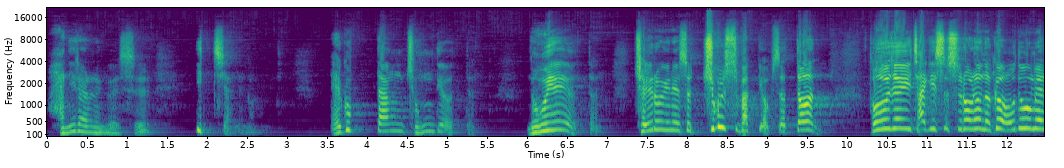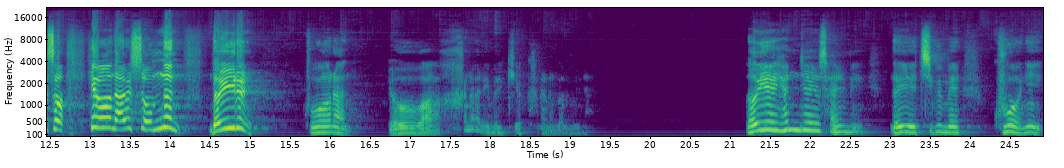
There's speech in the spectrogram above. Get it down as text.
아니라는 것을 잊지 않는 겁니다. 애굽 땅 종되었던 노예였던 죄로 인해서 죽을 수밖에 없었던 도저히 자기 스스로는 그 어두움에서 헤어나올 수 없는 너희를 구원한 여호와 하나님을 기억하라는 겁니다. 너희의 현재의 삶이 너희의 지금의 구원이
